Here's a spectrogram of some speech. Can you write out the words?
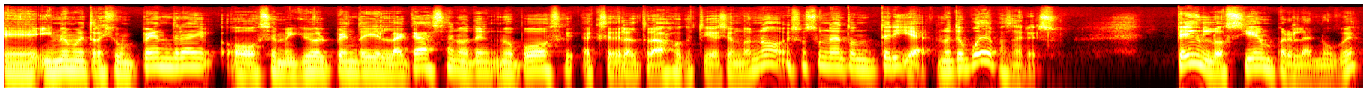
eh, y no me traje un pendrive o se me quedó el pendrive en la casa, no, no puedo acceder al trabajo que estoy haciendo. No, eso es una tontería, no te puede pasar eso. Tenlo siempre en la nube,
